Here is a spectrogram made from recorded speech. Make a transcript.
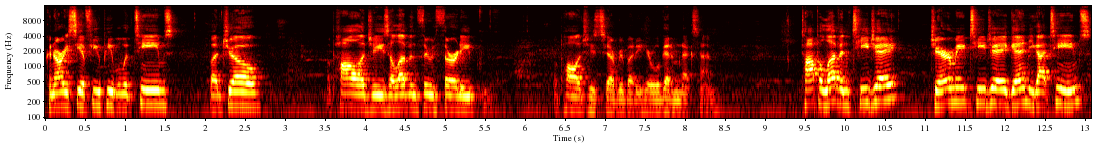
Can already see a few people with teams, but Joe, apologies. 11 through 30. Apologies to everybody here. We'll get them next time. Top 11, TJ, Jeremy, TJ again. You got teams.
